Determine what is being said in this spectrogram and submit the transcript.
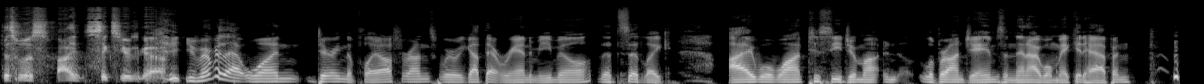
This was five, six years ago. You remember that one during the playoff runs where we got that random email that said like, "I will want to see Jama- LeBron James, and then I will make it happen."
